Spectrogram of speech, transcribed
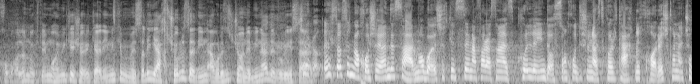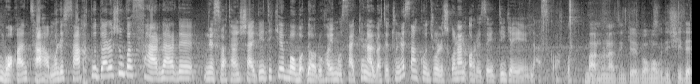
خب حالا نکته مهمی که اشاره کردی اینه که مثال یخچال زدی این عوارض جانبی نداره روی سر. احساس ناخوشایند سرما باعث شد که سه نفر اصلا از کل این داستان خودشون از کار تحقیق خارج کنن چون واقعا تحمل سخت بود براشون و سردرد نسبتا شدیدی که با داروهای مسکن البته تونستن کنترلش کنن آرزه دیگه این دستگاه بود. ممنون از اینکه با ما بودی شیده.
